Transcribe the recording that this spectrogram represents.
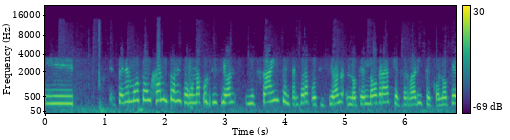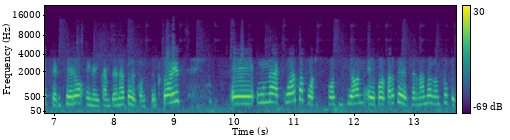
Y tenemos a un Hamilton en segunda posición y Sainz en tercera posición, lo que logra que Ferrari se coloque tercero en el campeonato de constructores. Eh, una cuarta posición eh, por parte de Fernando Alonso, que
